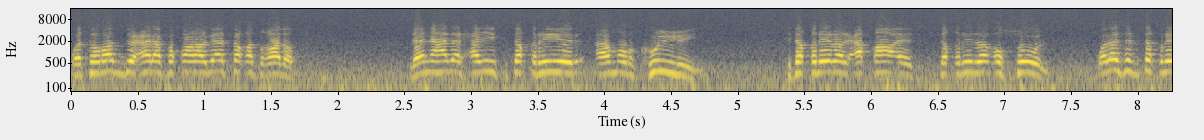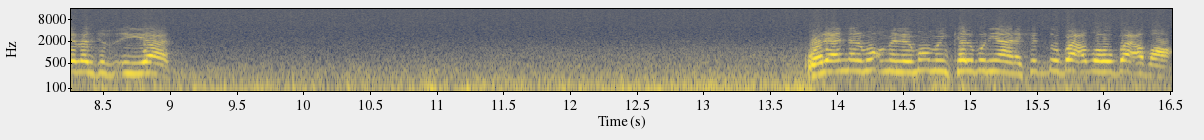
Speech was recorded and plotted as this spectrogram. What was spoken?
وترد على فقراء البلد فقد غلط. لأن هذا الحديث في تقرير أمر كلي في تقرير العقائد في تقرير الأصول وليس في تقرير الجزئيات. ولأن المؤمن للمؤمن كالبنيان يشد بعضه بعضا.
